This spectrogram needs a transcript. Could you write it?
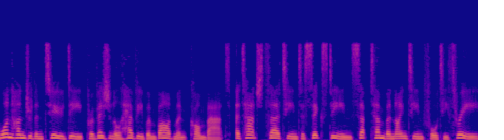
102d Provisional Heavy Bombardment Combat, attached 13 to 16 September 1943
